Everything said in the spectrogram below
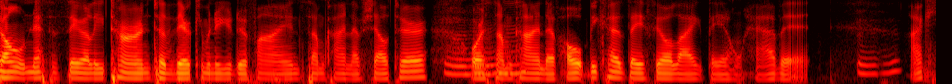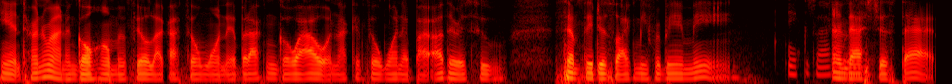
don't necessarily turn to their community to find some kind of shelter or some Mhm. kind of hope because they feel like they don't have it. hmm I can't turn around and go home and feel like I feel wanted, but I can go out and I can feel wanted by others who simply just like me for being me. Exactly. And that's just that.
